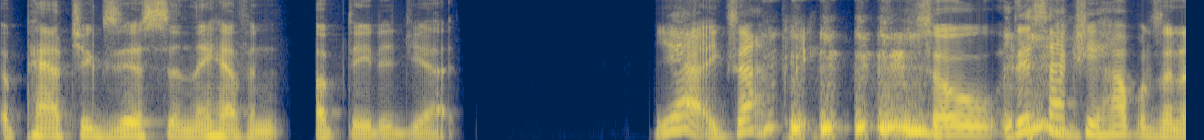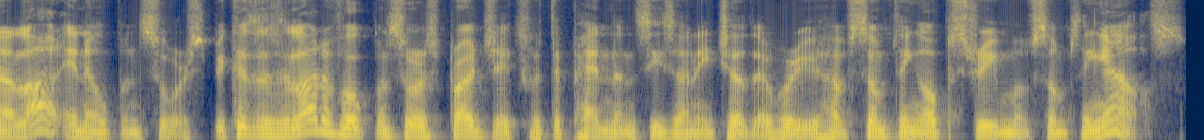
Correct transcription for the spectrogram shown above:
a patch exists and they haven't updated yet. yeah, exactly. so this actually happens in a lot in open source because there's a lot of open source projects with dependencies on each other where you have something upstream of something else.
